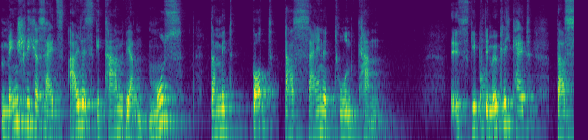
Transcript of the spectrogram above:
menschlicherseits alles getan werden muss, damit Gott das Seine tun kann. Es gibt die Möglichkeit, dass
